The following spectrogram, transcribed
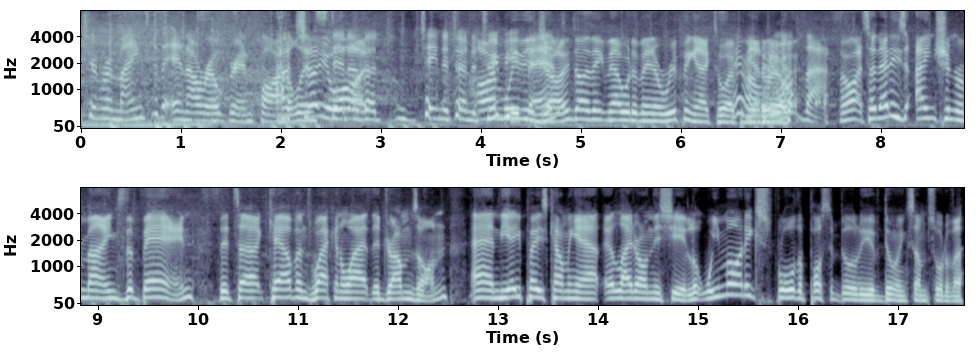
should have had Ancient Remains for the NRL Grand Final I tell you instead of a Tina Turner I'm tribute with you, band. Jones. I think that would have been a ripping act to open the Everyone would NRL. love that. All right, so that is Ancient Remains, the band that uh, Calvin's whacking away at the drums on, and the EP is coming out uh, later on this year. Look, we might explore the possibility of doing some sort of a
